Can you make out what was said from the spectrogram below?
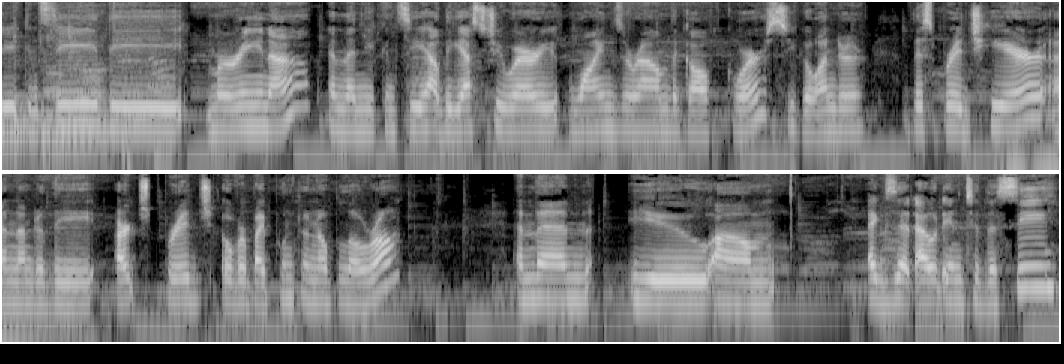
So you can see the marina, and then you can see how the estuary winds around the golf course. You go under this bridge here and under the arched bridge over by Punta Nopolo Rock. And then you um, exit out into the sea.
